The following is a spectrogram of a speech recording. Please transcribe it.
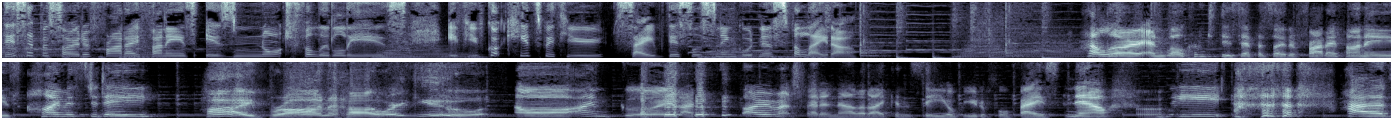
this episode of Friday Funnies is not for little ears. If you've got kids with you, save this listening goodness for later. Hello, and welcome to this episode of Friday Funnies. Hi, Mr. D. Hi, Bron. How are you? Oh, I'm good. I'm so much better now that I can see your beautiful face. Now, uh. we have,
